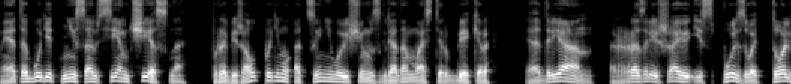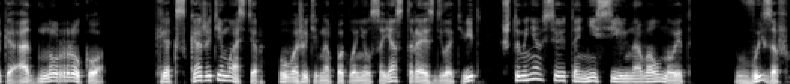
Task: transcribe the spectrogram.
это будет не совсем честно», – пробежал по нему оценивающим взглядом мастер Беккер. «Адриан, разрешаю использовать только одну руку». «Как скажете, мастер», – уважительно поклонился я, стараясь сделать вид, что меня все это не сильно волнует. Вызов,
